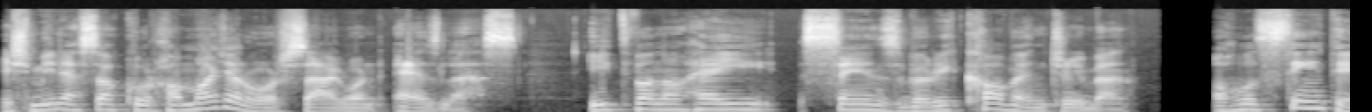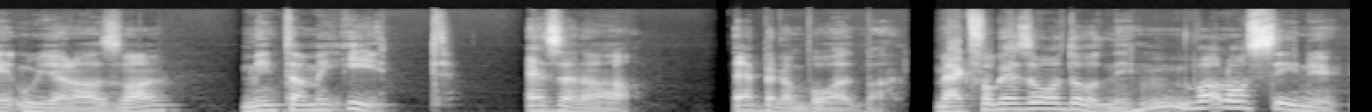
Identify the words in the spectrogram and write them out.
És mi lesz akkor, ha Magyarországon ez lesz? Itt van a helyi Sainsbury Coventry-ben ahol szintén ugyanaz van, mint ami itt, ezen a, ebben a boltban. Meg fog ez oldódni? Hm, valószínű.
